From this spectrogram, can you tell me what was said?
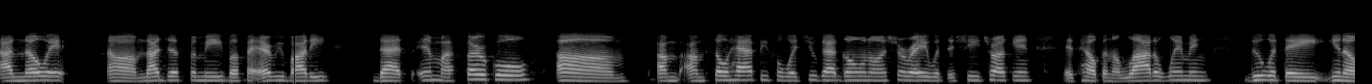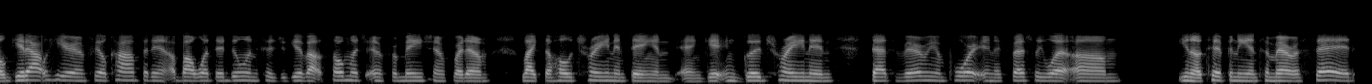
I know it. Um, not just for me, but for everybody that's in my circle. Um, I'm I'm so happy for what you got going on, Sheree, with the she trucking. It's helping a lot of women do what they, you know, get out here and feel confident about what they're doing because you give out so much information for them, like the whole training thing and and getting good training. That's very important, especially what um, you know, Tiffany and Tamara said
